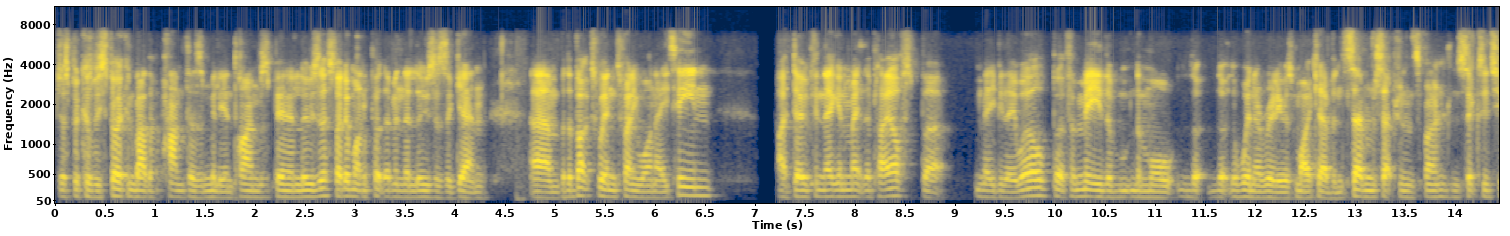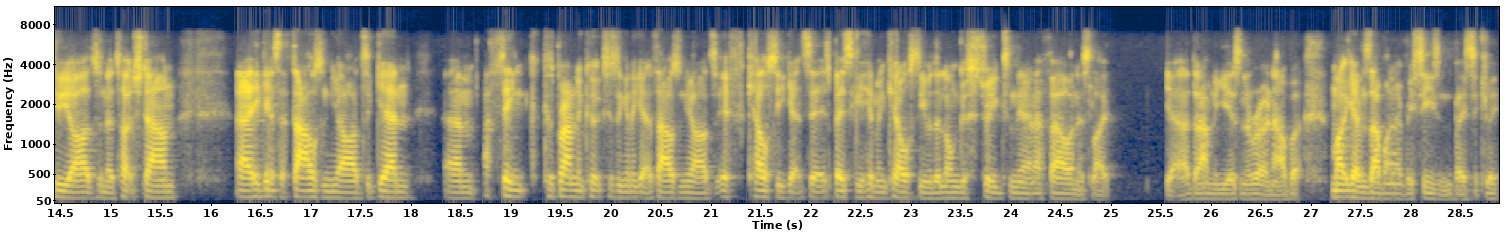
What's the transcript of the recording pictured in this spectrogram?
just because we've spoken about the Panthers a million times being a loser, so I didn't want to put them in the losers again. Um, but the Bucs win 21-18. I don't think they're going to make the playoffs, but maybe they will. But for me, the the more the, the winner really was Mike Evans, seven receptions for 162 yards and a touchdown. Uh, he gets a thousand yards again. Um, I think because Brandin Cooks isn't going to get a thousand yards. If Kelce gets it, it's basically him and Kelce with the longest streaks in the NFL, and it's like, yeah, I don't know how many years in a row now, but Mike Evans that one every season basically.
